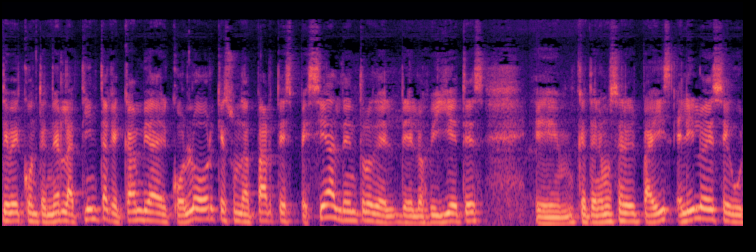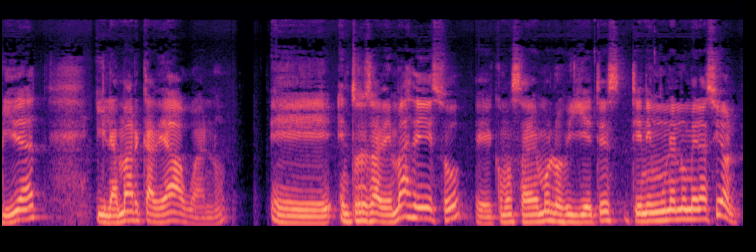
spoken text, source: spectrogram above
debe contener la tinta que cambia el color, que es una parte especial dentro de, los billetes eh, que tenemos en el país, el hilo de seguridad y la marca de agua, ¿no? Eh, entonces, además de eso, eh, como sabemos, los billetes tienen una numeración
